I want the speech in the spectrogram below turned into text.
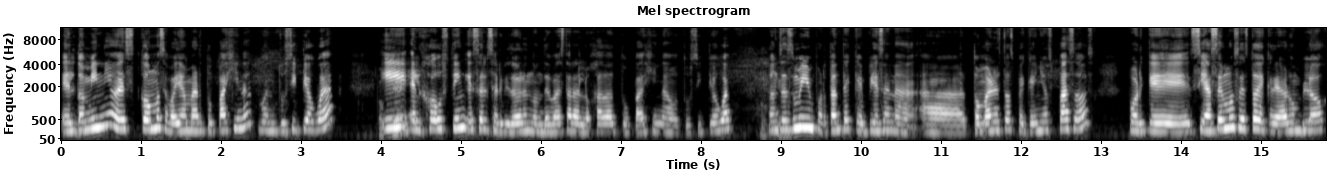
El dominio es cómo se va a llamar tu página, tu- en tu sitio web, y el hosting es el servidor en donde va a estar alojada tu página o tu sitio web. Entonces es muy importante que empiecen a, a tomar estos pequeños pasos porque si hacemos esto de crear un blog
